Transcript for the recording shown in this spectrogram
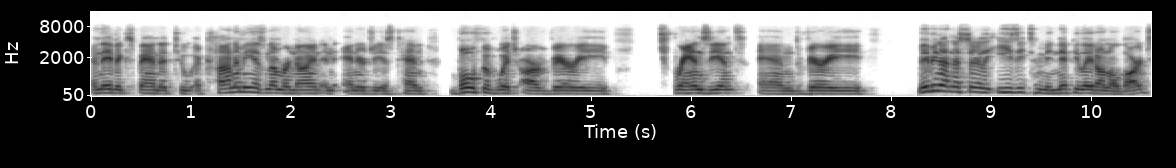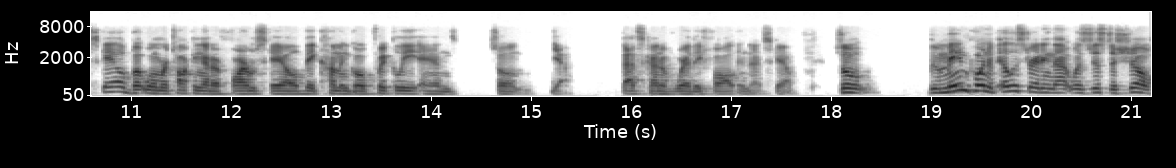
And they've expanded to economy as number nine and energy as 10, both of which are very transient and very maybe not necessarily easy to manipulate on a large scale, but when we're talking at a farm scale, they come and go quickly. And so, yeah, that's kind of where they fall in that scale. So, the main point of illustrating that was just to show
